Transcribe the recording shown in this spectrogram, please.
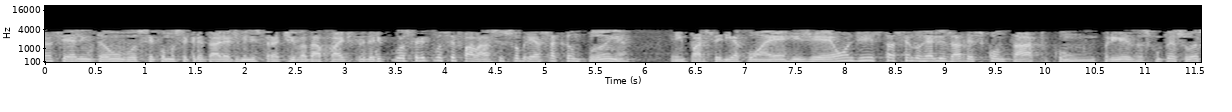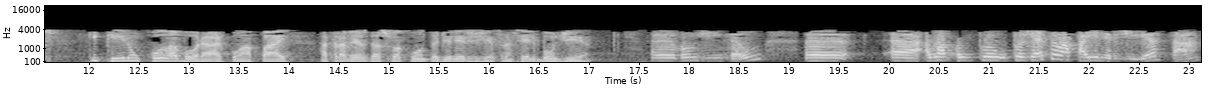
Franciele, então, você como secretária administrativa da PAI de Frederico, gostaria que você falasse sobre essa campanha em parceria com a RGE, onde está sendo realizado esse contato com empresas, com pessoas que queiram colaborar com a PAI através da sua conta de energia. Franciele, bom dia. Uh, bom dia, então. Uh, Uh, o, o, o, projeto é o APAI Energia, tá?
